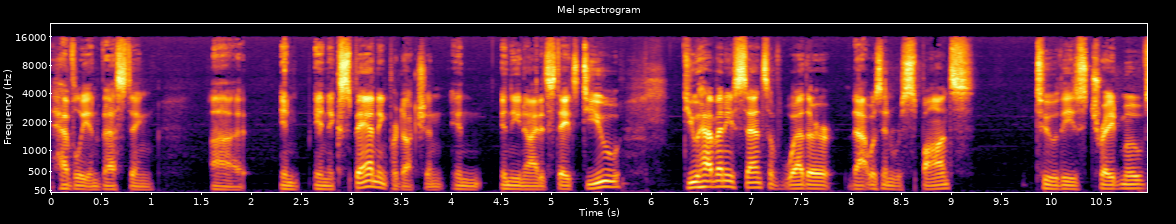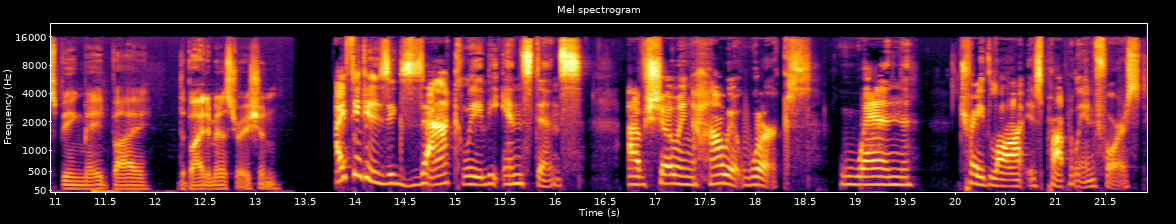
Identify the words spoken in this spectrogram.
heavily investing uh, in in expanding production in in the United States. Do you do you have any sense of whether that was in response to these trade moves being made by the Biden administration? I think it is exactly the instance of showing how it works when trade law is properly enforced.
